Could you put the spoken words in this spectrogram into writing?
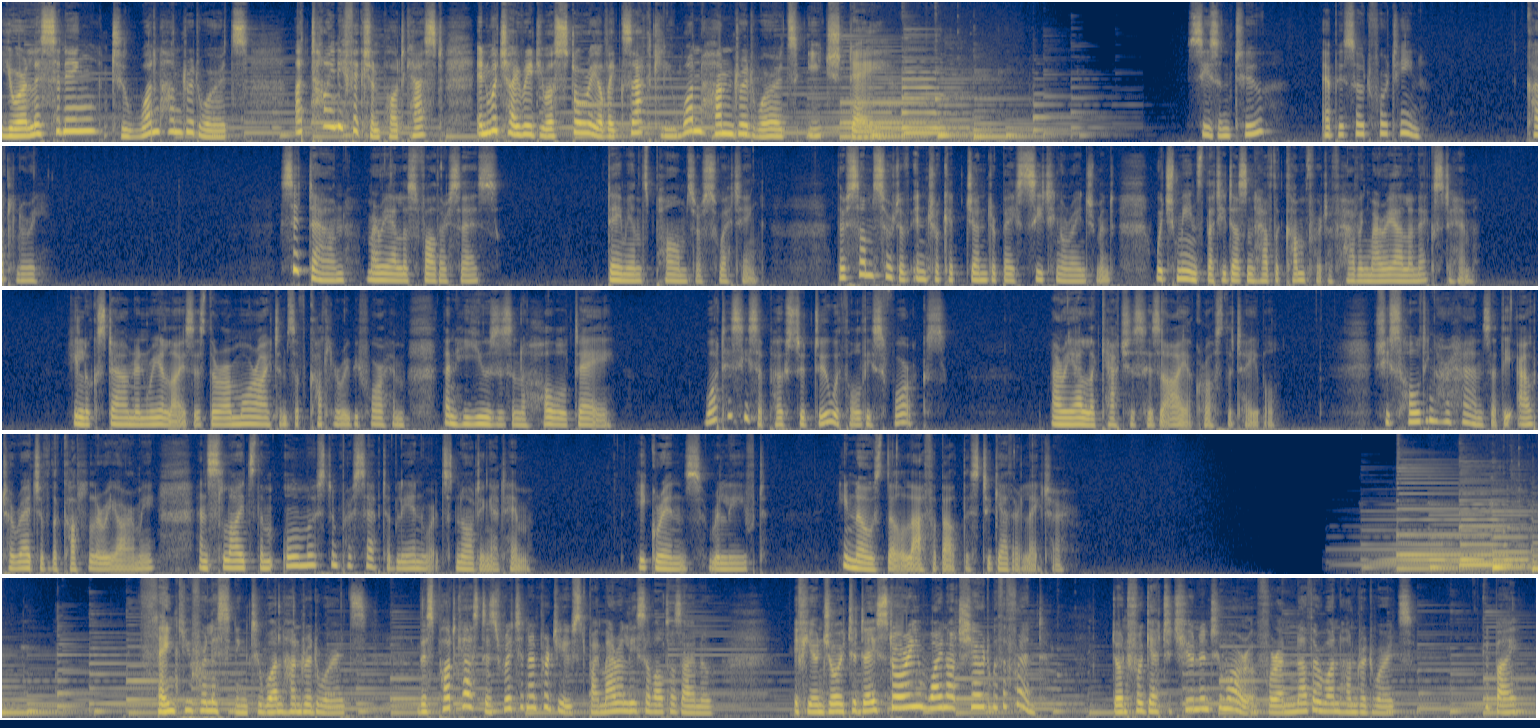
You are listening to 100 Words, a tiny fiction podcast in which I read you a story of exactly 100 words each day. Season 2, Episode 14 Cutlery. Sit down, Mariella's father says. Damien's palms are sweating. There's some sort of intricate gender based seating arrangement, which means that he doesn't have the comfort of having Mariella next to him. He looks down and realizes there are more items of cutlery before him than he uses in a whole day. What is he supposed to do with all these forks? Mariella catches his eye across the table. She's holding her hands at the outer edge of the cutlery army and slides them almost imperceptibly inwards, nodding at him. He grins, relieved. He knows they'll laugh about this together later. Thank you for listening to 100 Words. This podcast is written and produced by Marilisa Valtazano. If you enjoyed today's story, why not share it with a friend? Don't forget to tune in tomorrow for another 100 Words. Goodbye.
